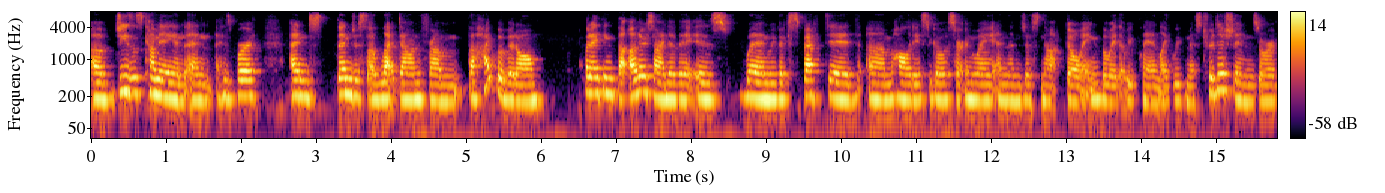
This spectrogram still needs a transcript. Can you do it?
of Jesus coming and, and his birth. And then just a letdown from the hype of it all. But I think the other side of it is when we've expected um, holidays to go a certain way and then just not going the way that we planned, like we've missed traditions or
